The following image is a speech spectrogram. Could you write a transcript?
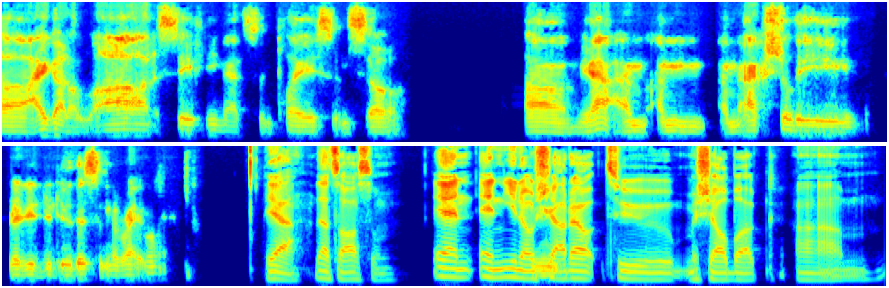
uh, I got a lot of safety nets in place, and so um, yeah, I'm I'm I'm actually ready to do this in the right way. Yeah, that's awesome. And and you know, Mhm. shout out to Michelle Buck. Um,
